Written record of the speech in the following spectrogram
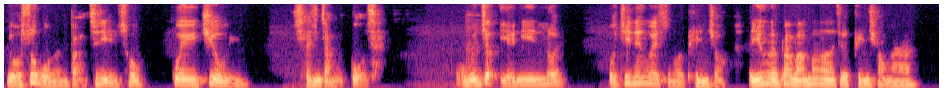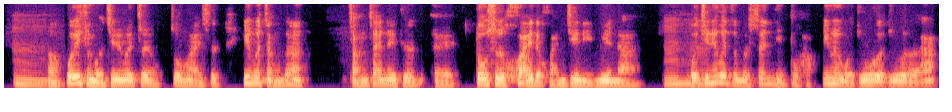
有时候我们把自己的错归咎于成长的过程，我们叫原因论。我今天为什么贫穷？因为我爸爸妈妈就贫穷啊！嗯啊，为什么我今天会做做坏事？因为长大长在那个呃都是坏的环境里面啊。嗯，我今天为什么身体不好？因为我如何如何啊？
